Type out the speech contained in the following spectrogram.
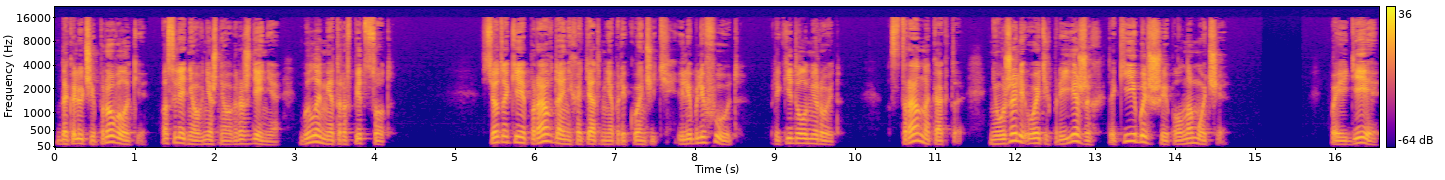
До колючей проволоки, последнего внешнего ограждения, было метров пятьсот. «Все-таки правда они хотят меня прикончить или блефуют?» – прикидывал Мироид. «Странно как-то, Неужели у этих приезжих такие большие полномочия? По идее,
